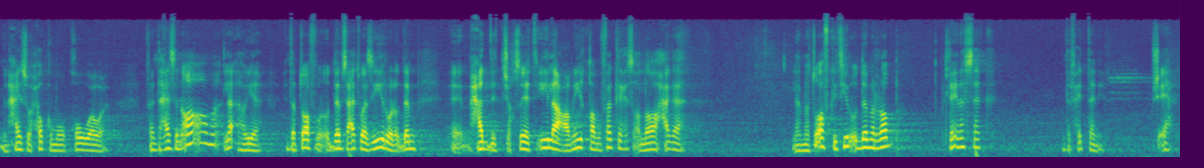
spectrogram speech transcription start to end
من حيث حكم وقوة و... فأنت حاسس إن آه آه ما لا هي أنت بتقف قدام ساعات وزير ولا قدام آه، محدد شخصية تقيلة عميقة مفكر حس الله حاجة. لما تقف كتير قدام الرب بتلاقي نفسك أنت في حتة تانية مش قاعد.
